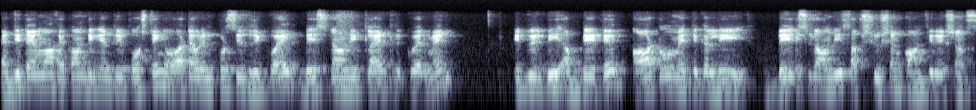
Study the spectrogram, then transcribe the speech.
At the time of accounting entry posting whatever inputs is required based on the client requirement it will be updated automatically based on the substitution configurations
